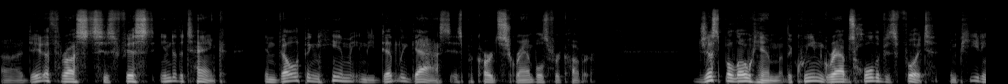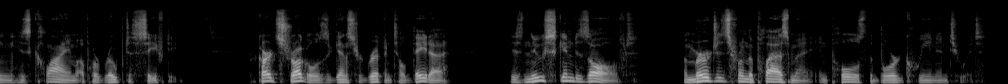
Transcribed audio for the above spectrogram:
uh, Data thrusts his fist into the tank, enveloping him in the deadly gas as Picard scrambles for cover. Just below him, the Queen grabs hold of his foot, impeding his climb up a rope to safety. Picard struggles against her grip until Data, his new skin dissolved, emerges from the plasma and pulls the Borg Queen into it.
